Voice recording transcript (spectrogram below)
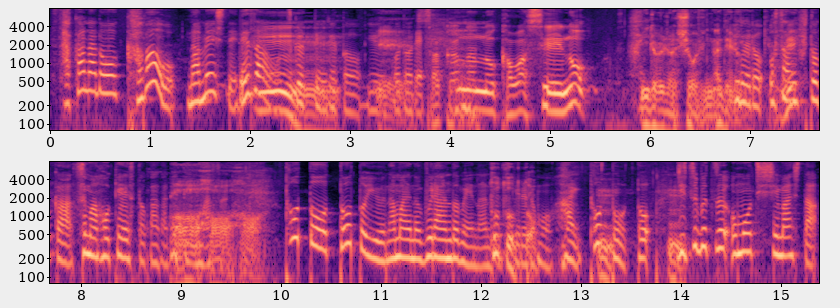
魚の皮をなめしてレザーを作っているということで、えー魚の革製のいろいろ商品が出るいろいろお財布布とかスマホケースとかが出ています。はトトトという名前のブランド名なんですけれども、はい、トトト、実物お持ちしました。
